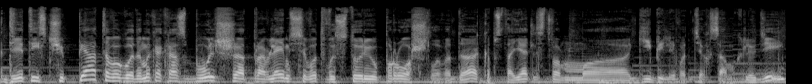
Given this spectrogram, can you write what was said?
2005 года мы как раз больше отправляемся вот в историю прошлого, да, к обстоятельствам э, гибели вот тех самых людей.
